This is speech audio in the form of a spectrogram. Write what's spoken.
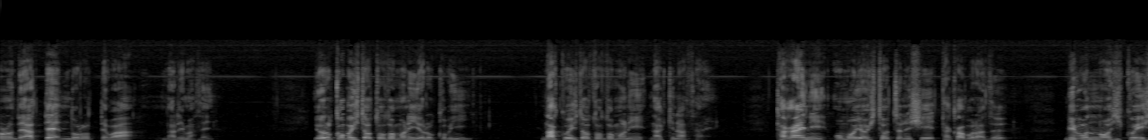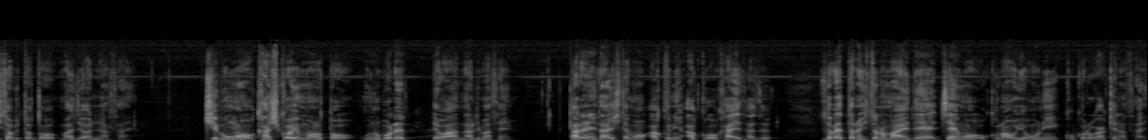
るのであって呪ってはなりません喜ぶ人と共に喜び泣く人と共に泣きなさい互いに思いを一つにし高ぶらず身分の低い人々と交わりなさい自分を賢い者とうぬぼれてはなりません 誰に対しても悪に悪を返さずすべての人の前で善を行うように心がけなさい。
